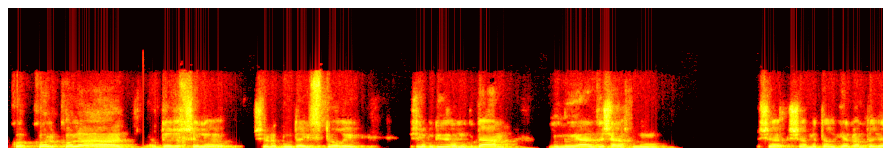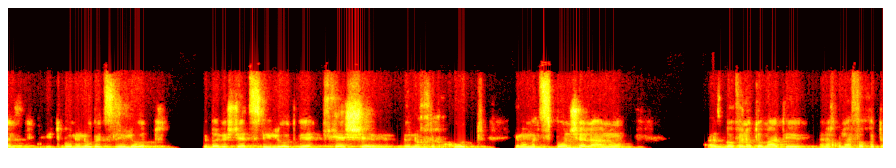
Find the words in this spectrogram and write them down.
כל, כל, כל הדרך של, של הבודה ההיסטורי, של הבודהיזם המוקדם, בנויה על זה שאנחנו, ש, שהמתרגל והמתרגל יתבוננו בצלילות, וברגע שתהיה צלילות ויהיה קשב ונוכחות עם המצפון שלנו, אז באופן אוטומטי אנחנו נהפוך את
